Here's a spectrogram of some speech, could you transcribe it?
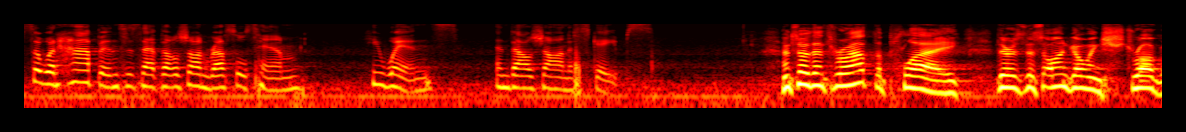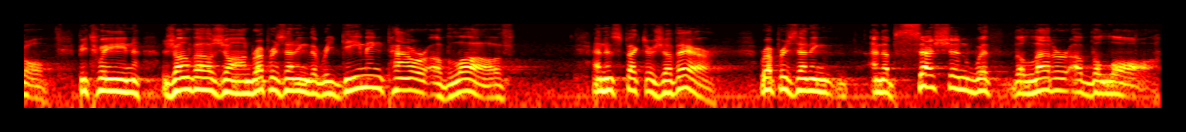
So, what happens is that Valjean wrestles him, he wins, and Valjean escapes. And so, then throughout the play, there's this ongoing struggle between Jean Valjean, representing the redeeming power of love, and Inspector Javert, representing an obsession with the letter of the law.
